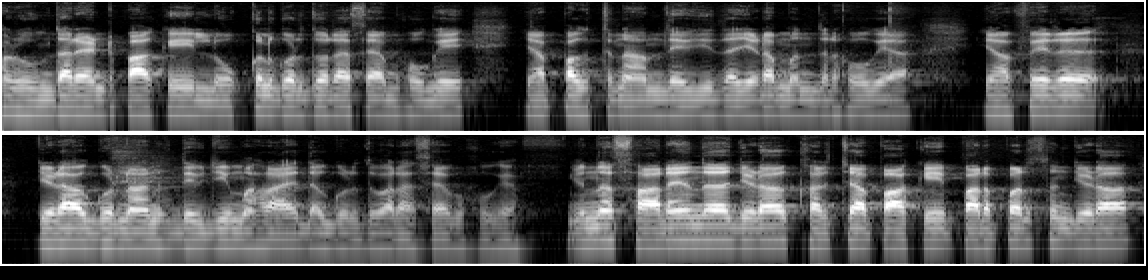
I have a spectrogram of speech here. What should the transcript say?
ਰੂਮ ਦਾ ਰੈਂਟ ਪਾ ਕੇ ਲੋਕਲ ਗੁਰਦੁਆਰਾ ਸਾਹਿਬ ਹੋ ਗਏ, ਜਾਂ ਭਗਤ ਨਾਮਦੇਵ ਜੀ ਦਾ ਜਿਹੜਾ ਮੰਦਿਰ ਹੋ ਗਿਆ, ਜਾਂ ਫਿਰ ਜਿਹੜਾ ਗੁਰੂ ਨਾਨਕ ਦੇਵ ਜੀ ਮਹਾਰਾਜ ਦਾ ਗੁਰਦੁਆਰਾ ਸਾਹਿਬ ਹੋ ਗਿਆ। ਇਹਨਾਂ ਸਾਰਿਆਂ ਦਾ ਜਿਹੜਾ ਖਰਚਾ ਪਾ ਕੇ ਪਰ ਪਰਸਨ ਜਿਹੜਾ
